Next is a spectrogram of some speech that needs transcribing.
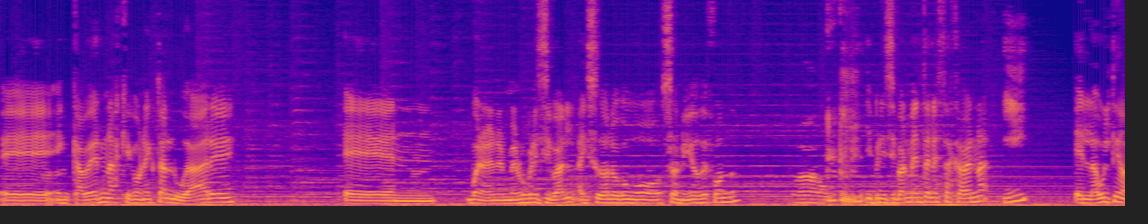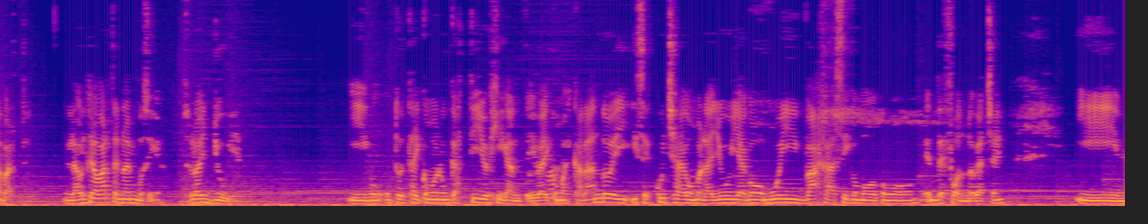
Eh, en cavernas que conectan lugares. En, bueno, en el menú principal hay solo como sonidos de fondo. Wow. Y principalmente en estas cavernas y en la última parte. En la última parte no hay música, solo hay lluvia. Y tú estás como en un castillo gigante y vas como escalando y, y se escucha como la lluvia como muy baja, así como, como de fondo, ¿cachai? Y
